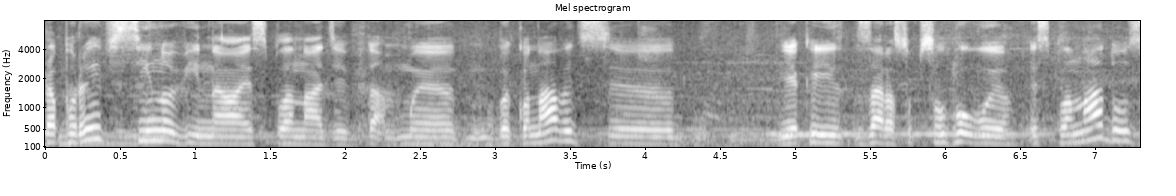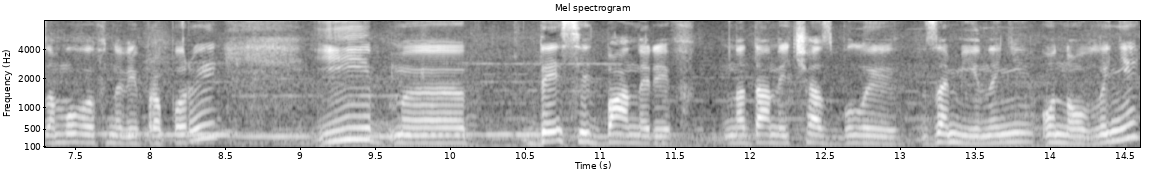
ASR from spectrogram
Прапори всі нові на еспланаді. Ми виконавець, е, який зараз обслуговує еспланаду, замовив нові прапори. І е, 10 банерів на даний час були замінені, оновлені.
